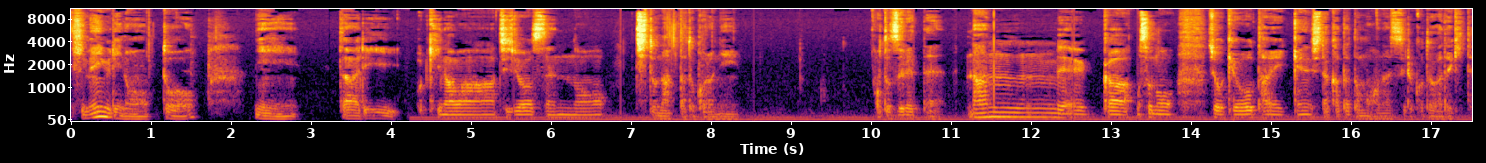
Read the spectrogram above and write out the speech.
姫百合の塔に行ったり沖縄地上戦の地となったところに訪れて何名かその状況を体験した方ともお話しすることができて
